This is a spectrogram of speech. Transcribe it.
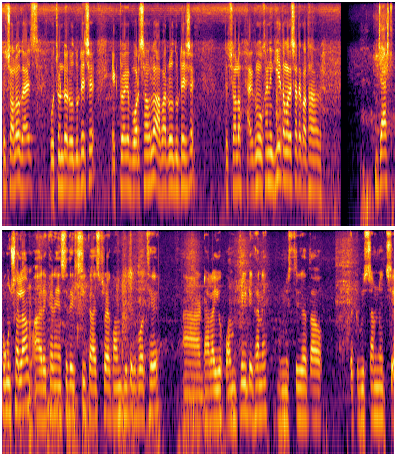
তো চলো গাইজ প্রচণ্ড রোদ উঠেছে। একটু আগে বর্ষা হলো, আবার রোদ উঠেছে। তো চলো, একদম ওখানে গিয়ে তোমাদের সাথে কথা হবে। জাস্ট পৌঁছালাম, আর এখানে এসে দেখছি কাজ প্রায় কমপ্লিটের পথে। ঢালাইও কমপ্লিট এখানে। মিস্ত্রিরা তাও একটু বিশ্রাম নিচ্ছে।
